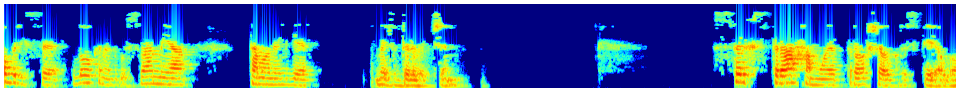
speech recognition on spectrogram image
obrise Lokanat Gosvamija tamo negdje među drvećem. Srh straha mu je prošao kroz tijelo.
